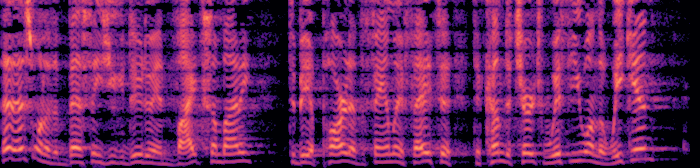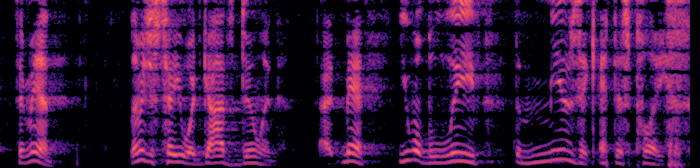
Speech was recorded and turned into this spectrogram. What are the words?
That, that's one of the best things you can do to invite somebody to be a part of the family of faith, to, to come to church with you on the weekend. Say, man, let me just tell you what God's doing. Uh, man, you won't believe the music at this place.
